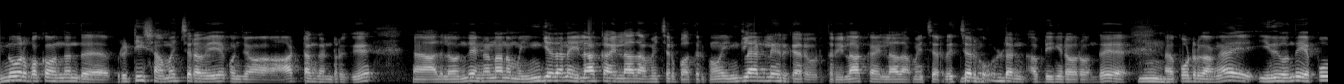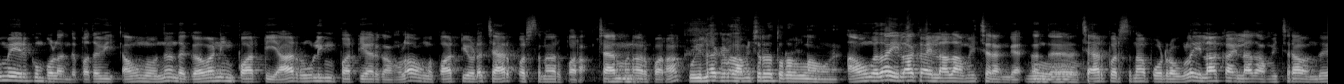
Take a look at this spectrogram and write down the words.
இன்னொரு பக்கம் வந்து அந்த பிரிட்டிஷ் அமைச்சரவையே கொஞ்சம் ஆட்டங்கன்றிருக்கு அதுல வந்து என்னன்னா நம்ம இங்கே தானே இலாக்கா இல்லாத அமைச்சர் பார்த்துருக்கோம். இங்கிலாந்துலேயே இருக்காரு ஒருத்தர் இலாக்கா இல்லாத அமைச்சர். ரிச்சர்ட் ஹோல்டன் அப்படிங்கிறவர் வந்து போட்டிருக்காங்க. இது வந்து எப்பவுமே இருக்கும் போல அந்த பதவி. அவங்க வந்து அந்த கவர்னிங் பார்ட்டி யார் ரூலிங் பார்ட்டியா இருக்காங்களோ அவங்க பார்ட்டியோட சேர்பர்சனா இருப்பாராம். சேர்மனா இருப்பாராம். இப்போ இலாக்கால அமைச்சராக தொடரலாம் அவங்க. அவங்க தான் இலாக்கா இல்லாத அமைச்சர் அங்க. அந்த சேர்பர்சனா போடுறவங்கள இலாக்கா இல்லாத அமைச்சரா வந்து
